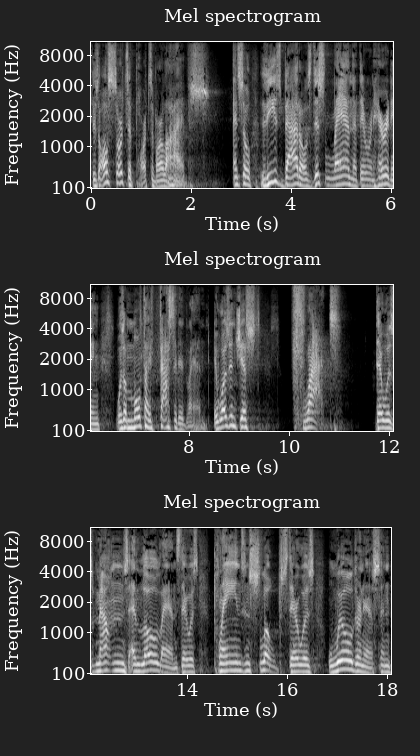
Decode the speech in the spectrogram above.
there's all sorts of parts of our lives. And so these battles, this land that they were inheriting was a multifaceted land. It wasn't just flat. There was mountains and lowlands. There was plains and slopes. There was wilderness. And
